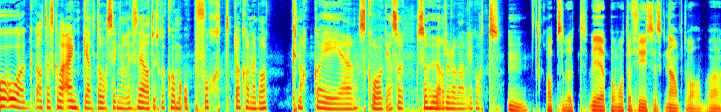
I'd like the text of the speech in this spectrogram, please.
Og òg at det skal være enkelt å signalisere at du skal komme opp fort. Da kan jeg bare knakke i eh, skroget, så, så hører du det veldig godt. Mm, absolutt. Vi er på en måte fysisk nærmt hverandre.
